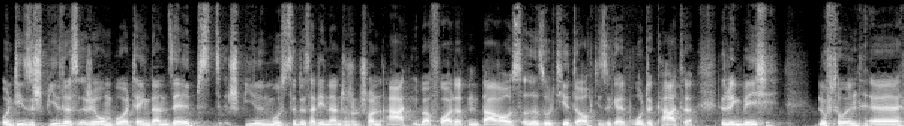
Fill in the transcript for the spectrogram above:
Und dieses Spiel, das Jerome Boateng dann selbst spielen musste, das hat ihn dann schon, schon arg überfordert. Und daraus resultierte auch diese gelb-rote Karte. Deswegen bin ich Luft holen, äh,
